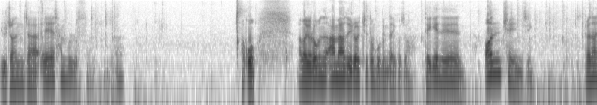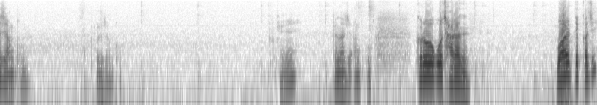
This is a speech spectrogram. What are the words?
유전자의 산물로서 유전자. 하고 아마 여러분은 아마도 이럴지도 모른다 이거죠. 대개는 unchanging 변하지 않고 변하지 않고 이렇게 변하지 않고 그러고 자라는 뭐 할 때까지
